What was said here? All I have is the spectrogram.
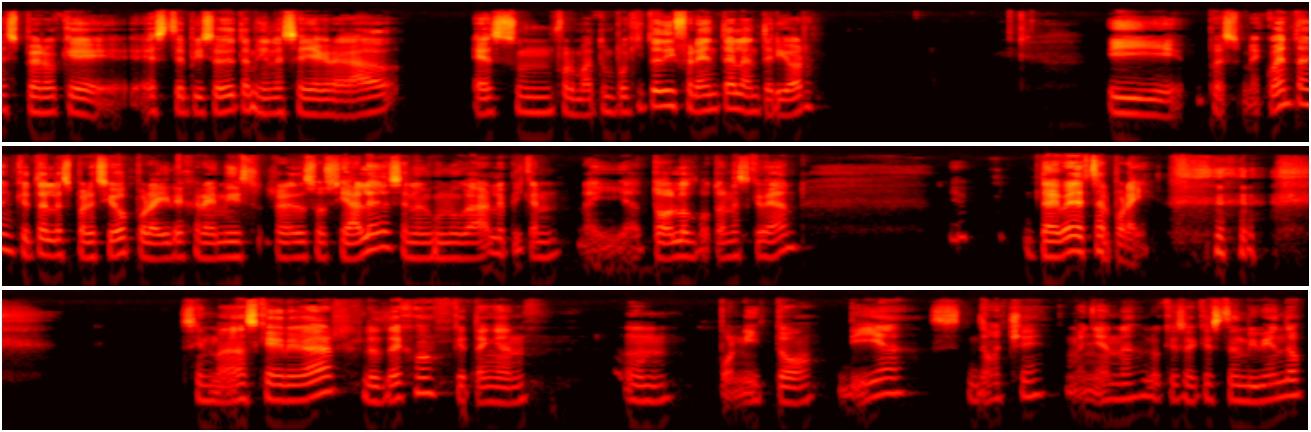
Espero que este episodio también les haya agregado. Es un formato un poquito diferente al anterior y pues me cuentan qué tal les pareció. Por ahí dejaré mis redes sociales en algún lugar. Le pican ahí a todos los botones que vean. Debe de estar por ahí. Sin más que agregar, los dejo. Que tengan un bonito día, noche, mañana, lo que sea que estén viviendo.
